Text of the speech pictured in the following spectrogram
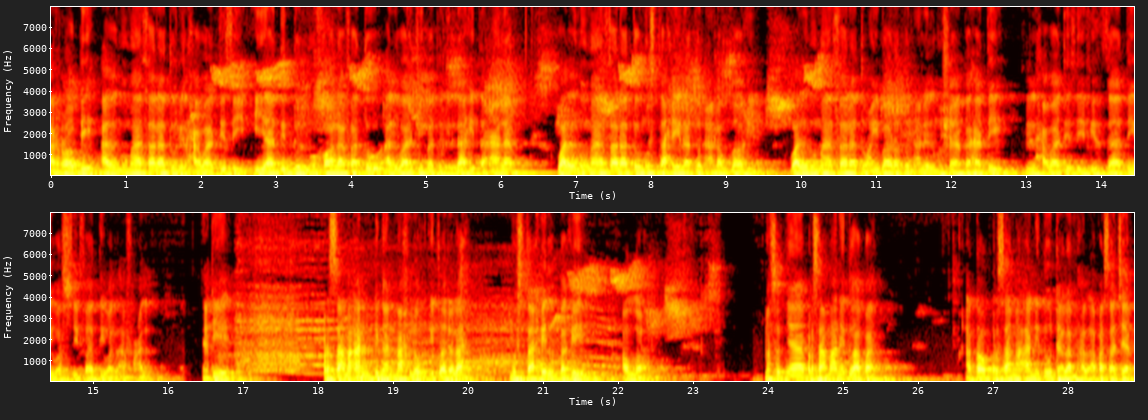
Ar-rabi al-mumatsalatu lil hawadisi hiya diddul mukhalafatu al-wajibatu lillahi ta'ala wal mumatsalatu mustahilatun 'ala Allah wal mumatsalatu ibaratun 'anil musyabahati lil hawadisi fi dzati was sifati wal af'al. Jadi persamaan dengan makhluk itu adalah mustahil bagi Allah. Maksudnya persamaan itu apa? Atau persamaan itu dalam hal apa saja.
